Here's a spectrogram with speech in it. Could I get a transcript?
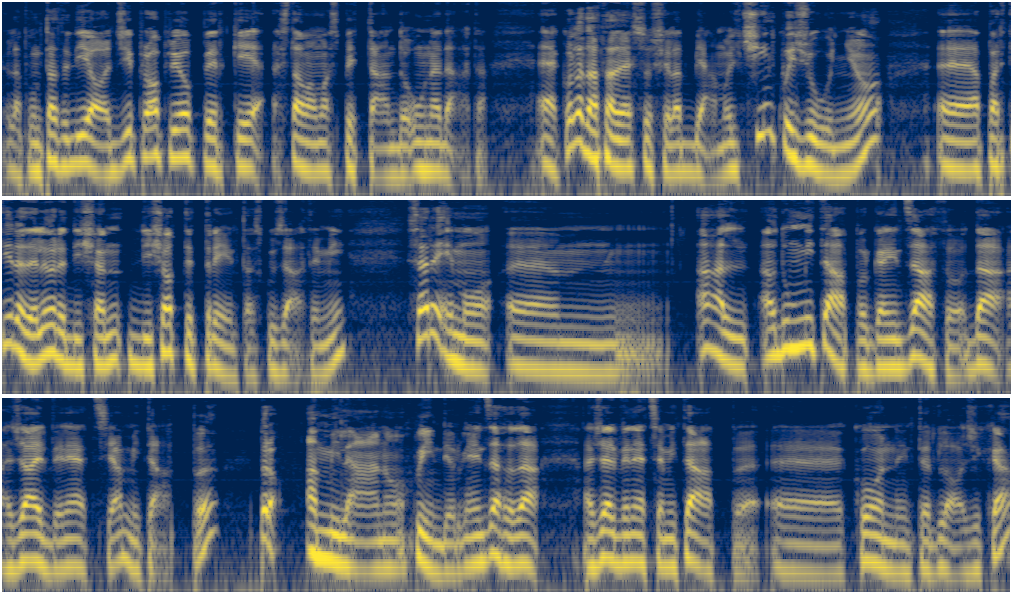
la puntata di oggi proprio perché stavamo aspettando una data. Ecco, la data adesso ce l'abbiamo. Il 5 giugno, eh, a partire dalle ore 18.30, scusatemi, saremo ehm, al, ad un meetup organizzato da Agile Venezia Meetup, però a Milano, quindi organizzato da Agile Venezia Meetup eh, con Interlogica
